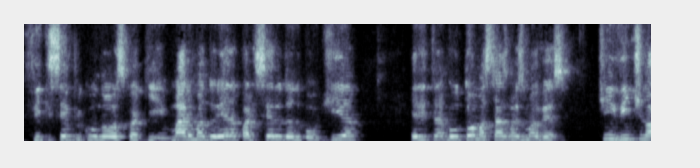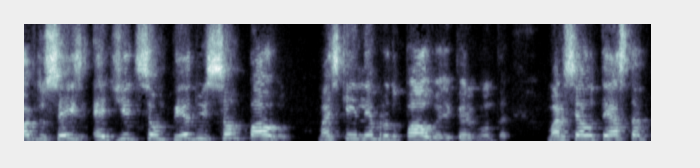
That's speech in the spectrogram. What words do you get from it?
Fique sempre conosco aqui. Mário Madureira, parceiro, dando bom dia. Ele, o Thomas traz mais uma vez. Tim, 29 do 6 é dia de São Pedro e São Paulo. Mas quem lembra do Paulo? Ele pergunta. Marcelo Testa,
